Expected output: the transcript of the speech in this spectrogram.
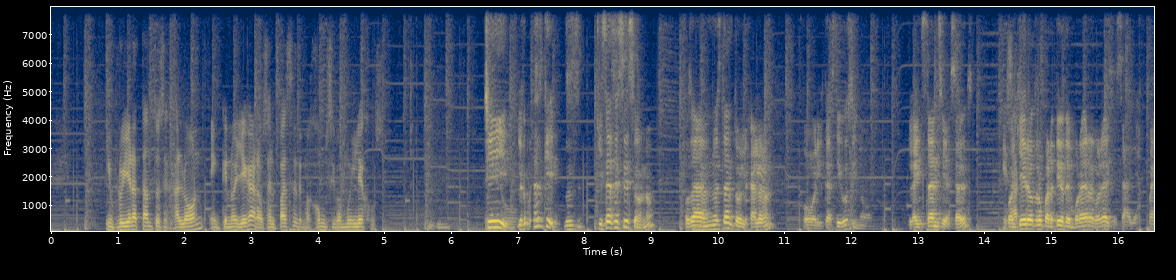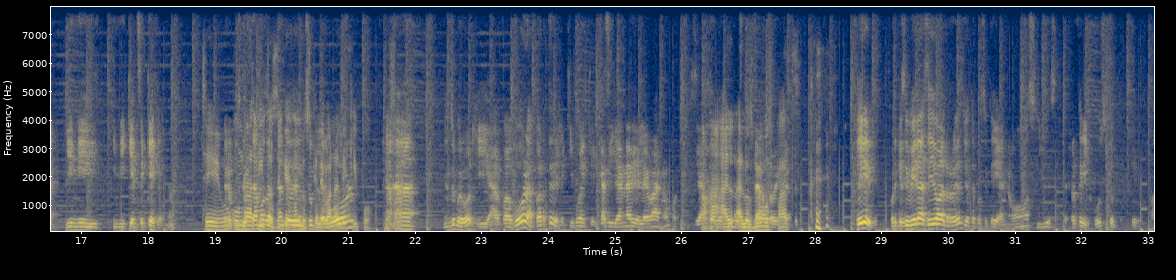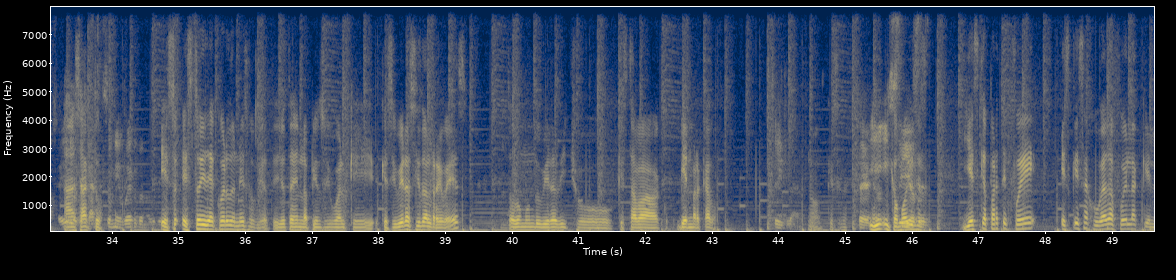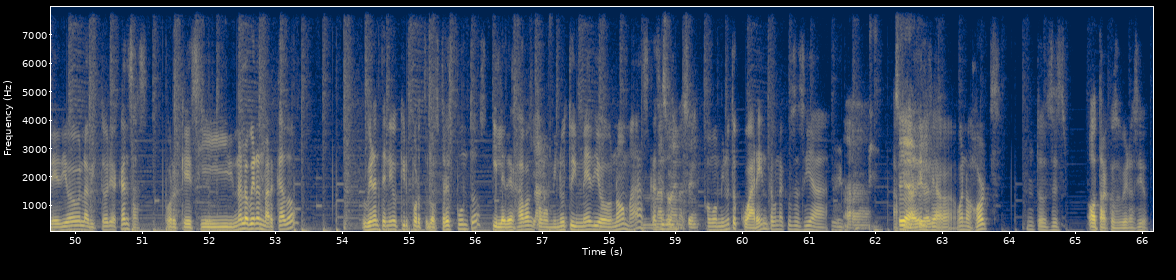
influyera tanto ese jalón en que no llegara. O sea, el pase de Mahomes iba muy lejos. Sí, lo que pasa es que pues, quizás es eso, ¿no? O sea, no es tanto el jalón o el castigo, sino la instancia, ¿sabes? Exacto. Cualquier otro partido de temporada regular dices, ah, ya, bueno, y ni, y ni quien se queje, ¿no? Sí, un, Pero pues un ratito se de quejan los que le van al equipo. Ajá, un Super Bowl y a favor, aparte del equipo al que casi ya nadie le va, ¿no? Porque ya Ajá, a los nuevos Pats. Sí, porque si hubiera sido al revés, yo te puse que diría, no, sí, es que referee justo, porque no sé, Ah, exacto. Mi no sé qué. Es- estoy de acuerdo en eso, fíjate. Yo también la pienso igual que, que si hubiera sido al revés, todo el mundo hubiera dicho que estaba bien marcado, Sí, claro. ¿no? Que se- Y, y como sí, o dices, y es que aparte fue, es que esa jugada fue la que le dio la victoria a Kansas, porque si no lo hubieran marcado, hubieran tenido que ir por los tres puntos y le dejaban Claro. como minuto y medio, no más, casi más o menos, sí. como minuto 40, una cosa así a, a Sí, a Filadelfia, bueno, a Hortz. Entonces, otra cosa hubiera sido.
